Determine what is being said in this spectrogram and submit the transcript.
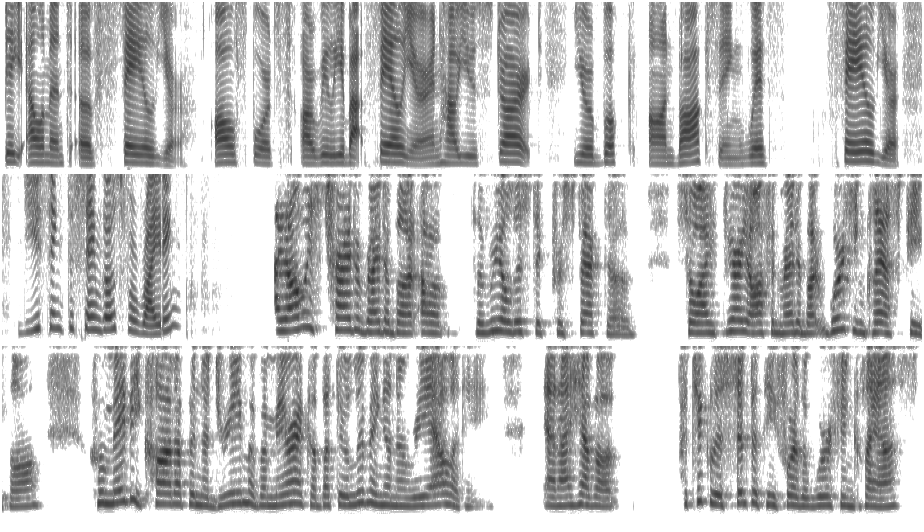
big element of failure all sports are really about failure and how you start your book on boxing with failure. Do you think the same goes for writing? I always try to write about uh, the realistic perspective. So I very often write about working class people who may be caught up in the dream of America, but they're living in a reality. And I have a particular sympathy for the working class.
